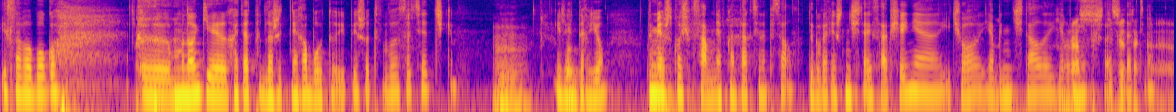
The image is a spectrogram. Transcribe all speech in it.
И слава богу, э, многие хотят предложить мне работу и пишут в соцсеточке или интервью. Ты, между прочим, сам мне ВКонтакте написал. Ты говоришь, не читай сообщения, и что, я бы не читала, я ну, бы раз не пришла сюда так тебя. Э,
